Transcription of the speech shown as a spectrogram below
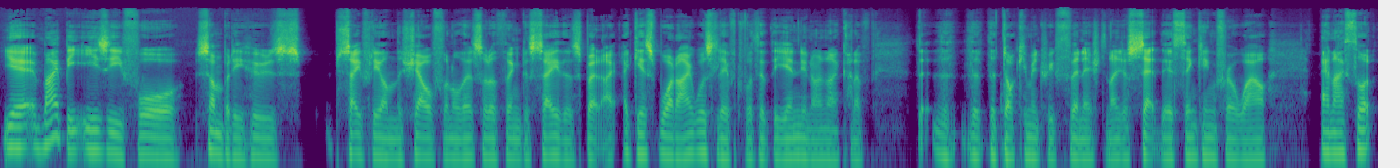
Yeah it might be easy for somebody who's safely on the shelf and all that sort of thing to say this but i, I guess what i was left with at the end you know and i kind of the, the, the documentary finished and i just sat there thinking for a while and i thought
